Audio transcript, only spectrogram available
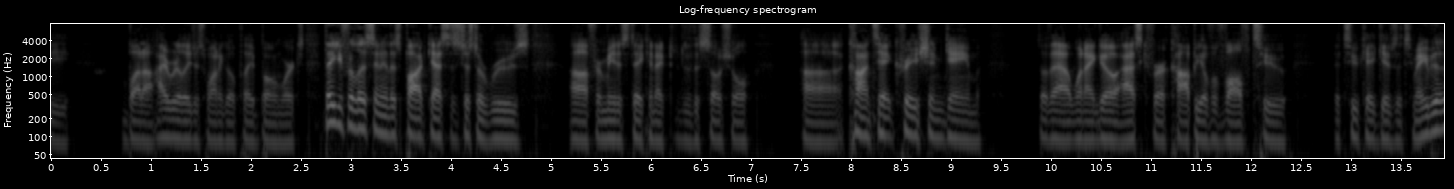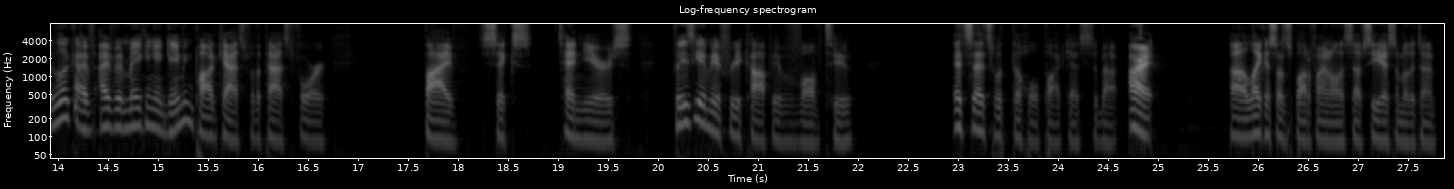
But uh, I really just want to go play Boneworks. Thank you for listening. To this podcast It's just a ruse uh, for me to stay connected to the social uh, content creation game so that when I go ask for a copy of Evolve 2, the 2K gives it to me. Look, I've I've been making a gaming podcast for the past four, five, six, ten years. Please give me a free copy of Evolve 2. It's that's what the whole podcast is about. All right. Uh, like us on Spotify and all that stuff. See you guys some other time.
